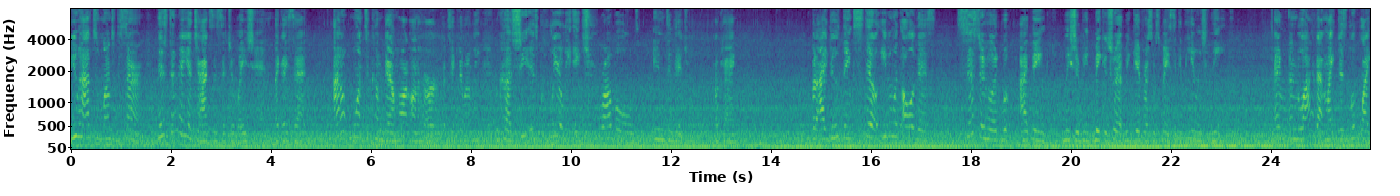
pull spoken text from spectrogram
You have to learn to discern. This Da'Naia Jackson situation, like I said, I don't want to come down hard on her particularly because she is clearly a troubled individual. Okay? I do think still, even with all of this, sisterhood, I think we should be making sure that we give her some space to get the healing she needs. And, and a lot of that might just look like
